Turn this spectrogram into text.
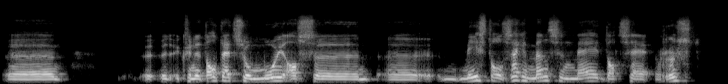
Uh, ik vind het altijd zo mooi als. Uh, meestal zeggen mensen mij dat zij rust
